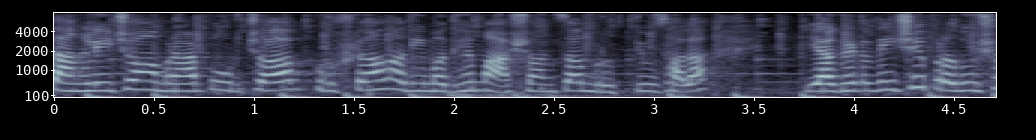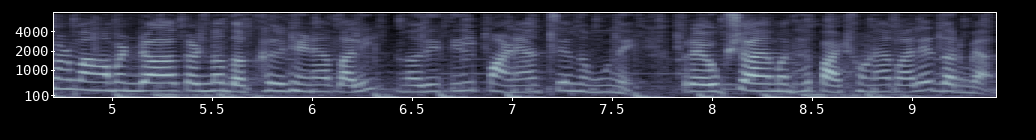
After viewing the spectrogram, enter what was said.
सांगलीच्या अमरापूरच्या कृष्णा नदीमध्ये माशांचा मृत्यू झाला. या घटनेची प्रदूषण महामंडळाकडनं दखल घेण्यात आली. नदीतील पाण्याचे नमुने प्रयोगशाळेमध्ये पाठवण्यात आले. दरम्यान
